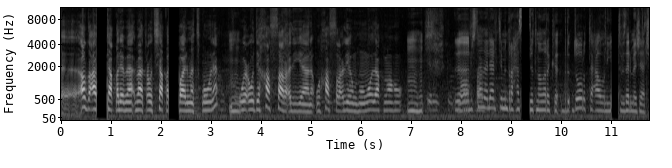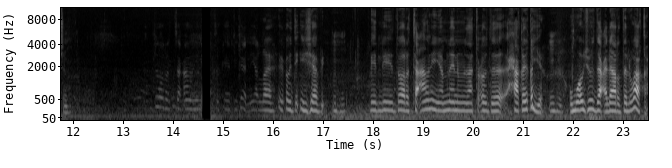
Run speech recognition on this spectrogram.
أضعف شقلة ما, ما تعود شقلة بال متقونه ويعود يخسر علي أنا ويخسر عليهم هم وذاك ما هو. الاستاذه لالتي من راح وجهة نظرك دور التعاونيات في ذا المجال شنو؟ الله يعود إيجابي. باللي دور التعاونية منين ما تعود حقيقية وموجودة على أرض الواقع.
